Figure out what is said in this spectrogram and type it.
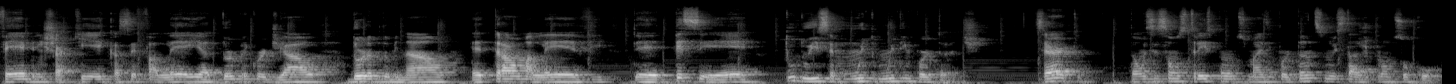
Febre, enxaqueca, cefaleia, dor precordial, dor abdominal, é, trauma leve, é, TCE, tudo isso é muito, muito importante, certo? Então, esses são os três pontos mais importantes no estágio de pronto-socorro.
